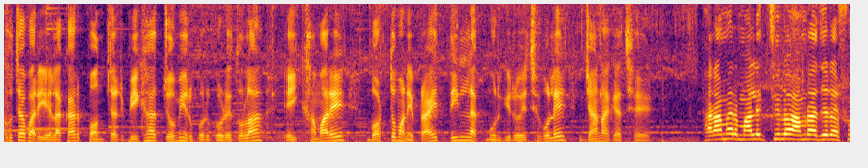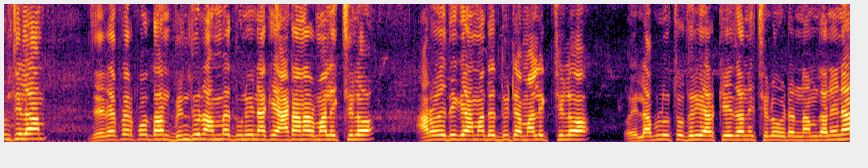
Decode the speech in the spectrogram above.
খোঁচাবাড়ি এলাকার পঞ্চাশ বিঘা জমির উপর গড়ে তোলা এই খামারে বর্তমানে প্রায় তিন লাখ মুরগি রয়েছে বলে জানা গেছে। ফার্মের মালিক ছিল, আমরা যেটা শুনছিলাম যে র্যাপের প্রধান বিন্দুন আহমেদ উনি নাকি আট আনার মালিক ছিল। আরও এদিকে আমাদের দুইটা মালিক ছিল। ওই লাবলু চৌধুরী আর কে জানি ছিল ওইটার নাম জানি না।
